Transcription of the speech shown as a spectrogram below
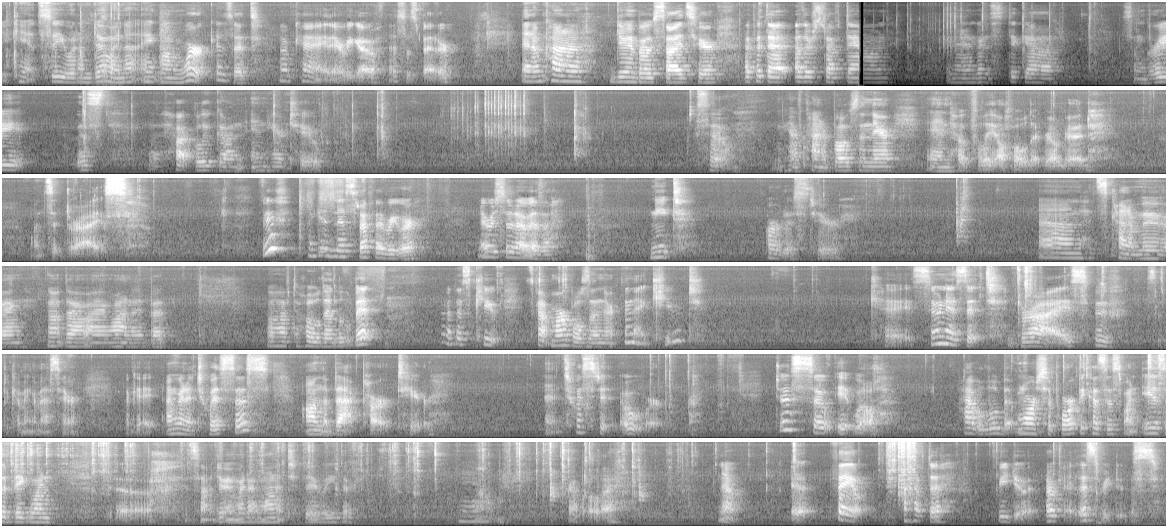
You can't see what I'm doing. That ain't gonna work, is it? Okay, there we go. This is better. And I'm kind of doing both sides here. I put that other stuff down. And then I'm going to stick uh, some gray, this hot glue gun in here too. So we have kind of both in there and hopefully I'll hold it real good once it dries. Whew, I'm getting this stuff everywhere. Never said I was a neat artist here. And it's kind of moving. Not that I wanted, but we'll have to hold it a little bit. Oh, that's cute. It's got marbles in there. Isn't that cute? Okay, as soon as it dries, ooh, this is becoming a mess here. Okay, I'm going to twist this on the back part here and twist it over just so it will have a little bit more support because this one is a big one. It's not doing what I want it to do either. Yeah, crapola. No, it failed. I have to redo it. Okay, let's redo this.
